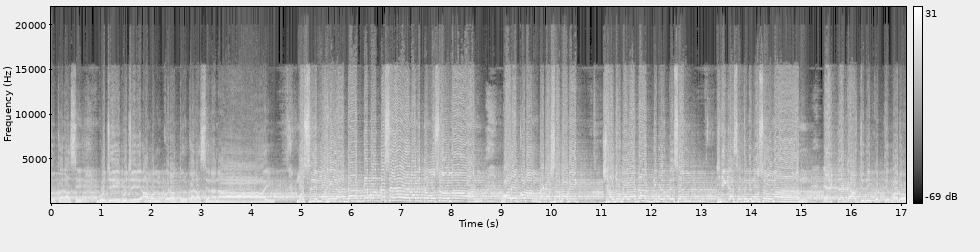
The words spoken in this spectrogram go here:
দরকার আছে, বুঝে বুঝে আমল করার দরকার আছে না নাই? মুসলিম মহিলা ডাক দিয়ে বলতেছেন, আমি তো মুসলমান। ঘরে কোরআন থাকা স্বাভাবিক। সাধু বাবা ডাক দিয়ে বলতেছেন, ঠিক আছে, তুমি মুসলমান। একটা কাজ যদি করতে পারো,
